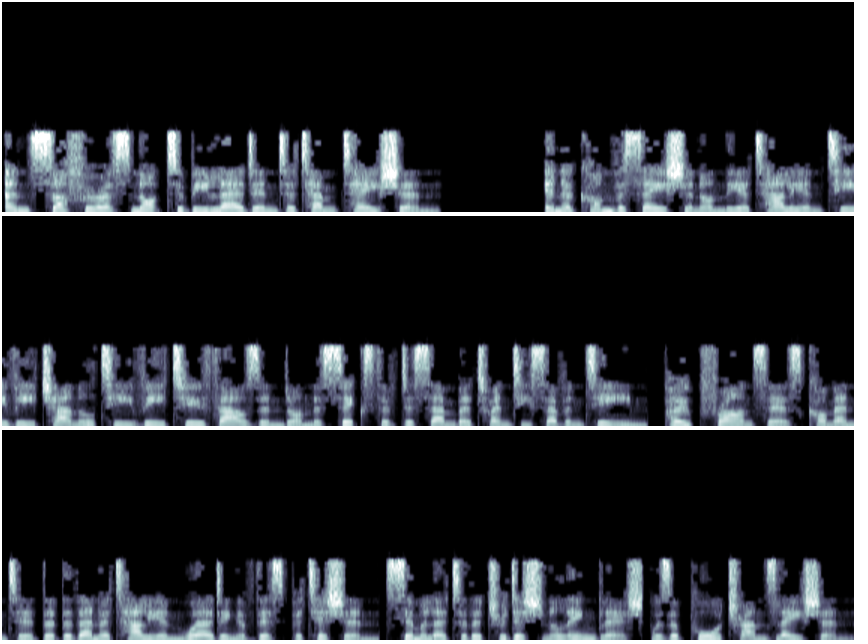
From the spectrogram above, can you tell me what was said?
and suffer us not to be led into temptation. In a conversation on the Italian TV channel TV 2000 on 6 December 2017, Pope Francis commented that the then Italian wording of this petition similar to the traditional English was a poor translation.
